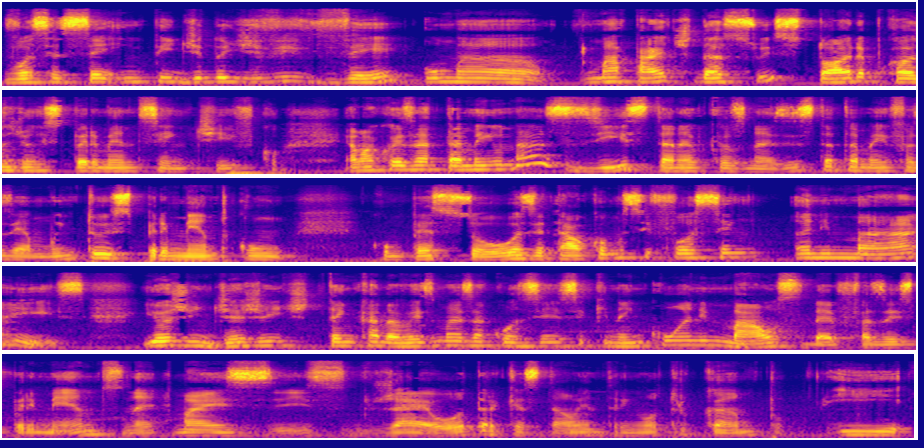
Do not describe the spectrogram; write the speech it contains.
você ser impedido de viver uma, uma parte da sua história por causa de um experimento científico. É uma coisa até meio nazista, né? Porque os nazistas também faziam muito experimento com com pessoas e tal, como se fossem animais. E hoje em dia a gente tem cada vez mais a consciência que nem com animal se deve fazer experimentos, né? Mas isso já é outra questão, entra em outro campo. E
